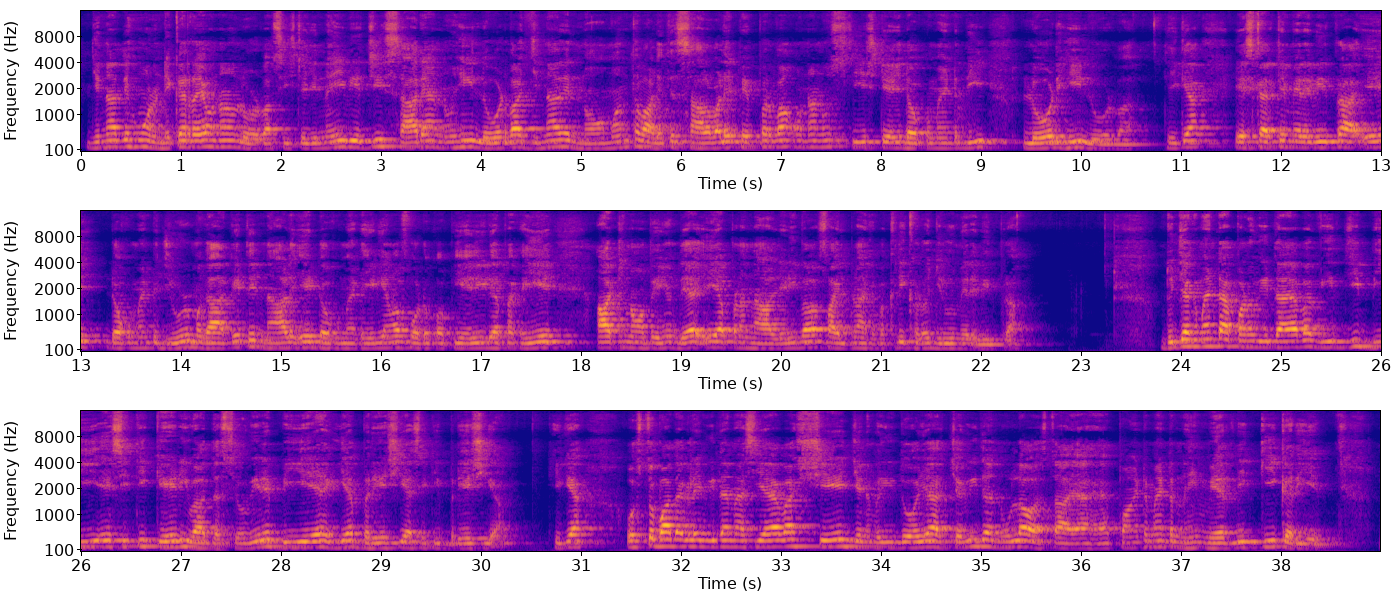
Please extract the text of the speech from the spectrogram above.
ਜਿਨ੍ਹਾਂ ਦੇ ਹੁਣ ਨਿਕਲ ਰਹੇ ਉਹਨਾਂ ਨੂੰ ਲੋੜ ਵਾ ਸੀ ਸਟੇਜ ਨਹੀਂ ਵੀਰ ਜੀ, ਸਾਰਿਆਂ ਨੂੰ ਹੀ ਲੋੜ ਵਾ। ਜਿਨ੍ਹਾਂ ਦੇ 9 ਮੰਥ ਵਾਲੇ ਤੇ ਸਾਲ ਵਾਲੇ ਪੇਪਰ ਵਾ, ਉਹਨਾਂ ਨੂੰ ਸੀ ਸਟੇਜ ਡਾਕੂਮੈਂਟ ਦੀ ਲੋੜ ਹੀ ਲੋੜ ਵਾ। ਠੀਕ ਆ? ਇਸ ਕਰਕੇ ਮੇਰੇ ਵੀਰ ਭਰਾ, ਇਹ ਡਾਕੂਮੈਂਟ ਜ਼ਰੂਰ ਮੰਗਾ ਕੇ ਤੇ ਨਾਲ ਇਹ ਡਾਕੂਮੈਂਟ ਜਿਹੜੀਆਂ ਵਾ ਫੋਟੋਕਾਪੀ ਇਹਦੀ ਜਿਹੜੀ ਆਪਾਂ ਕਹੀਏ 8-9 ਪੇਜ ਹੁੰਦੇ ਆ, ਇਹ ਆਪਣਾ ਨਾਲ ਜਿਹੜੀ ਵਾ ਫਾਈਲ ਬਣਾ ਕੇ ਵੱਖਰੀ ਖੜੋ ਜ਼ਰੂਰ ਮੇਰੇ ਵੀਰ ਭਰਾ। ਦੂਜਾ ਕਮੈਂਟ ਆਪਾਂ ਨੂੰ ਵੀਰ ਦਾ ਆਇਆ ਵਾ, ਵੀਰ ਜੀ BA ਸਿਟੀ ਕਿਹੜੀ ਵਾ ਦੱਸਿਓ ਵੀਰੇ? BA ਹੈਗੀ ਆ ਬਰੇਸ਼ੀਆ ਸਿਟੀ ਬਰੇਸ਼ੀਆ ਠੀਕ ਆ? ਉਸ ਤੋਂ ਬਾਅਦ ਅਗਲੇ ਵੀਰ ਦਾ ਮੈਸੇਜ ਆਇਆ ਵਾ 6 ਜਨਵਰੀ 2024 ਦਾ ਨੂਲਾ ਹਸਤਾ ਆਇਆ ਹੈ ਅਪਾਇੰਟਮੈਂਟ ਨਹੀਂ ਮੇਰੇ ਲਈ, ਕੀ ਕਰੀਏ?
